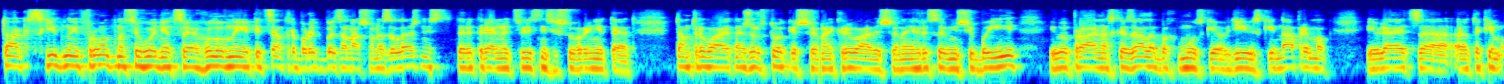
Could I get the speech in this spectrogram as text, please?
Так, східний фронт на сьогодні це головний епіцентр боротьби за нашу незалежність, територіальну цілісність і суверенітет. Там тривають найжорстокіші, найкривавіші, найагресивніші бої. І ви правильно сказали, Бахмутський Авдіївський напрямок є таким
